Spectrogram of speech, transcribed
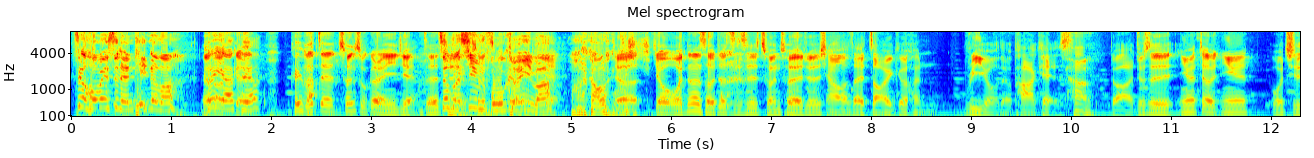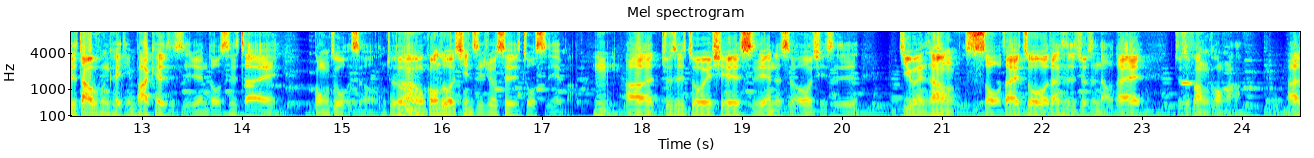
这后面是能听的吗？可以啊，可以啊，可以吧？这纯属个人意见，这这么幸福可以吗纯属个人意？好，见就就我那时候就只是纯粹的，就是想要再找一个很 real 的 podcast，好，对吧？就是因为这，因为我其实大部分可以听 podcast 的时间都是在工作的时候，就是我工作的性质就是做实验嘛，嗯。啊，就是做一些实验的时候，其实基本上手在做，但是就是脑袋就是放空啊。啊，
